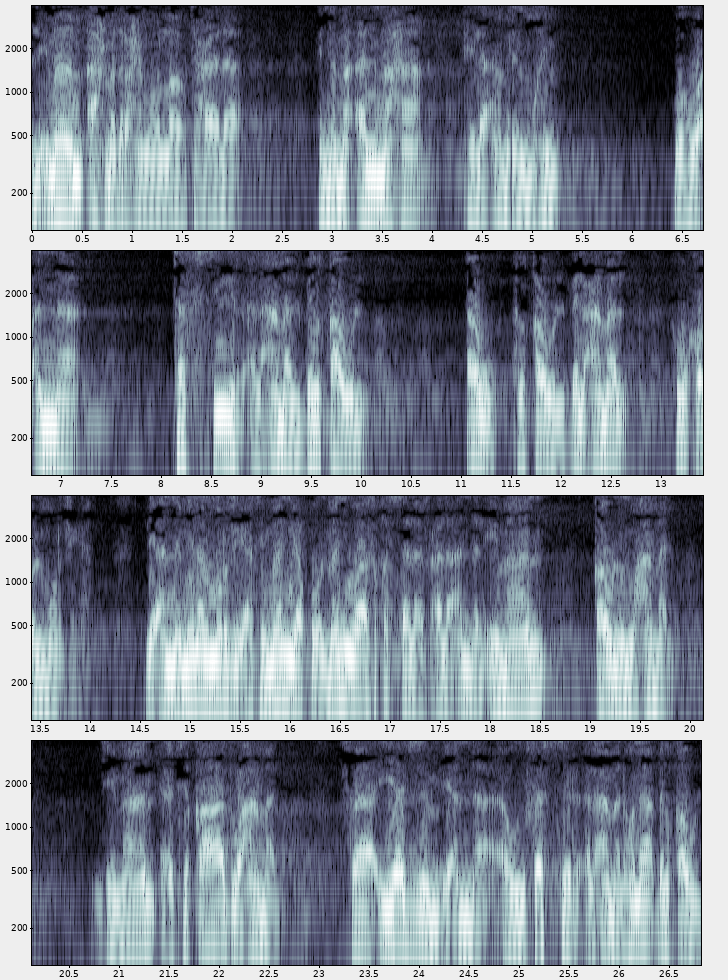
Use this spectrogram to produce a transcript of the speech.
الإمام أحمد رحمه الله تعالى إنما ألمح إلى أمر مهم وهو أن تفسير العمل بالقول أو القول بالعمل هو قول المرجئة. لأن من المرجئة من يقول من يوافق السلف على أن الإيمان قول وعمل؟ إيمان اعتقاد وعمل. فيجزم بأن أو يفسر العمل هنا بالقول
